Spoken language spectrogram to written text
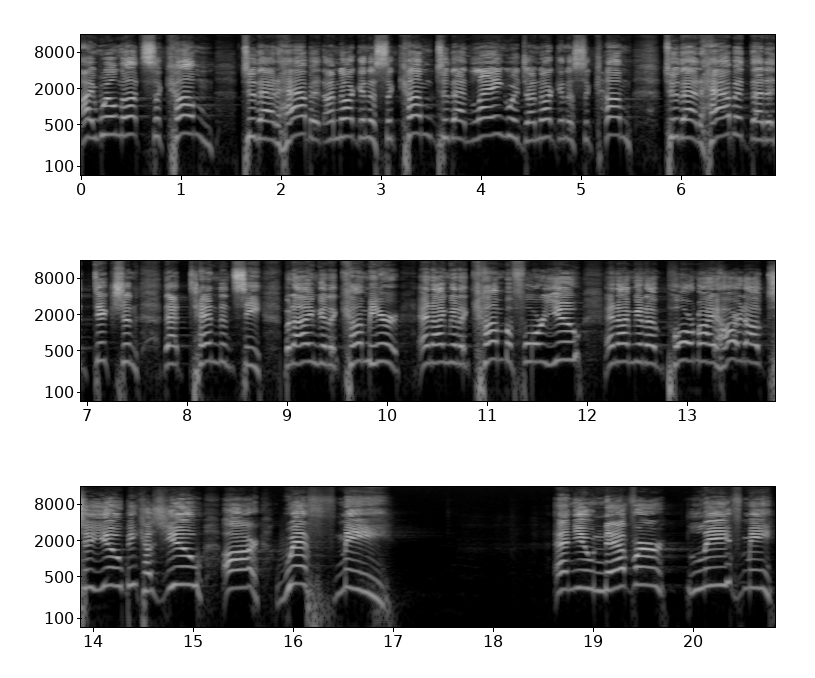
I will not succumb to that habit. I'm not going to succumb to that language. I'm not going to succumb to that habit, that addiction, that tendency. But I'm going to come here and I'm going to come before you and I'm going to pour my heart out to you because you are with me. And you never leave me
